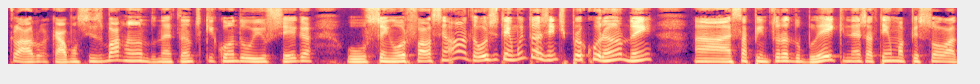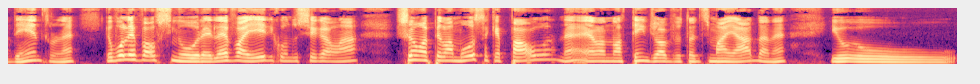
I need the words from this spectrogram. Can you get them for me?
claro, acabam se esbarrando, né? Tanto que quando o Will chega, o senhor fala assim: Ah, hoje tem muita gente procurando, hein? Ah, essa pintura do Blake, né? Já tem uma pessoa lá dentro, né? Eu vou levar o senhor. Aí leva ele quando chega lá, chama pela moça, que é Paula, né? Ela não atende, óbvio, tá desmaiada, né? E o,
